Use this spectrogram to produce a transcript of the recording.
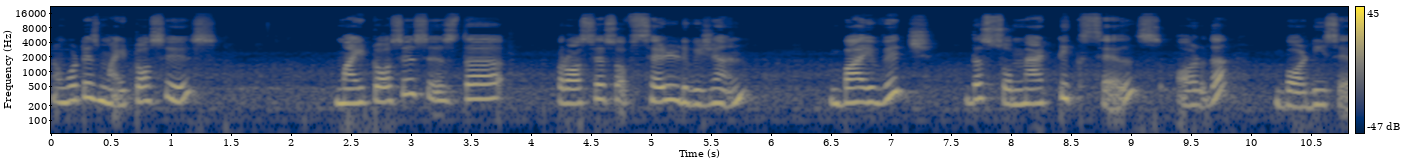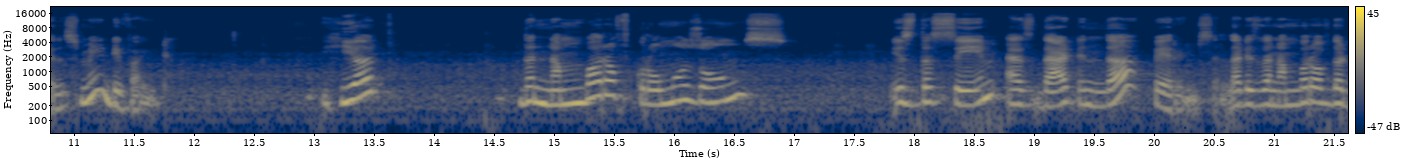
Now, what is mitosis? Mitosis is the process of cell division by which the somatic cells or the body cells may divide. Here, the number of chromosomes is the same as that in the parent cell. That is the number of the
